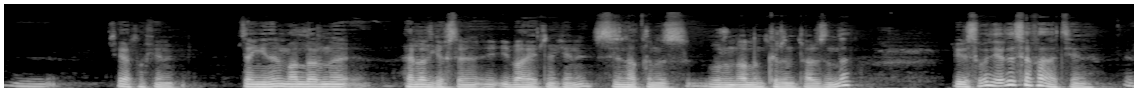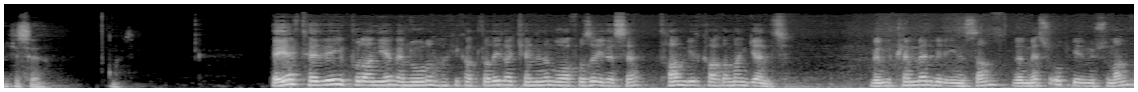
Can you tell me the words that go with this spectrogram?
e, şey yapmak yani zenginlerin mallarını helal gösteren, e, ibahe etmek yani. Sizin hakkınız vurun, alın, kırın tarzında. Birisi bu, diğeri de sefahat yani. İkisi. Eğer terbiye-i Kur'aniye ve nurun hakikatlarıyla kendini muhafaza ilese tam bir kahraman genç ve mükemmel bir insan ve mesut bir Müslüman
